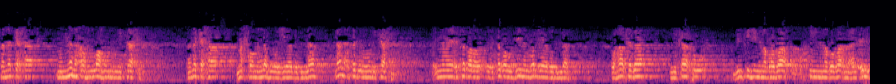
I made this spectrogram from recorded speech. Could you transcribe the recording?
فنكح من منعه الله من نكاحه. فنكح محرما له والعياذ بالله. لا نعتبره نكاحا فإنما يعتبر, يعتبر زينا والعياذ بالله. وهكذا نكاح بنته من الرضاء وأخته من الرضاء مع العلم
